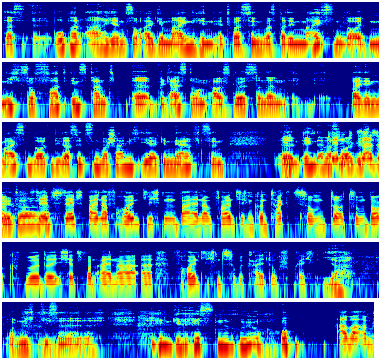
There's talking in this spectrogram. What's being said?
dass äh, Opernarien so allgemein hin etwas sind, was bei den meisten Leuten nicht sofort instant äh, Begeisterung auslöst, sondern äh, bei den meisten Leuten, die da sitzen, wahrscheinlich eher genervt sind, in irgendeiner Folge also später. Selbst, selbst bei einer freundlichen, bei einer freundlichen Kontakt zum, zum Doc würde ich jetzt von einer äh, freundlichen Zurückhaltung sprechen. Ja, und nicht diese äh, hingerissene Rührung. Aber am,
